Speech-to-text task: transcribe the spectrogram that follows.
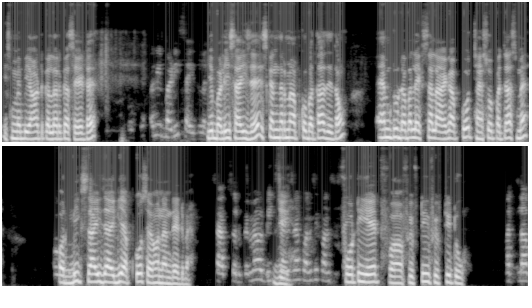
इसमें भी आठ कलर का सेट है। और ये बड़ी साइज़ ये बड़ी साइज़ है। इसके अंदर मैं आपको बता देता हूँ। एम टू डबल एक्सएल आएगा आपको 650 में और बिग साइज़ आएगी आपको 700 में। सात सौ रुपए में और बिग। साइज़ में कौन सी कौन सी size? 48 50 52 मतलब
